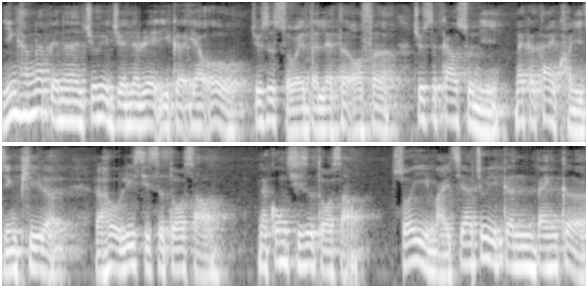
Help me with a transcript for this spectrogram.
银行那边呢就会 generate 一个 LO，就是所谓的 letter offer，就是告诉你那个贷款已经批了，然后利息是多少，那工期是多少。所以买家就会跟 banker，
